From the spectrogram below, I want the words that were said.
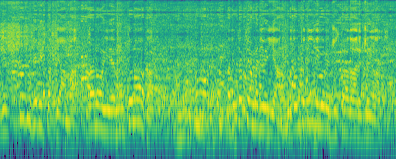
che produce pizza a fiamma. Da noi è molto nota. La pizza a fiamma di Beiano, prodotto tipico registrato alla Regione Lazio.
